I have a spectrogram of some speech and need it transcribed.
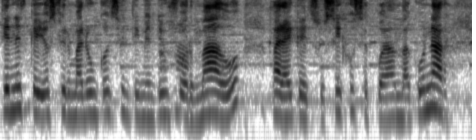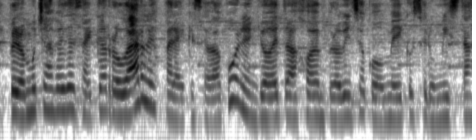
Tienen que ellos firmar un consentimiento informado para que sus hijos se puedan vacunar, pero muchas veces hay que rogarles para que se vacunen. Yo he trabajado en provincia como médico serumista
